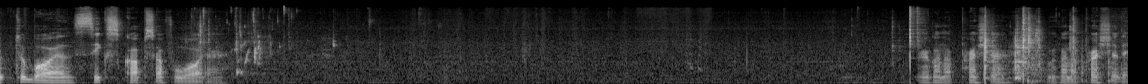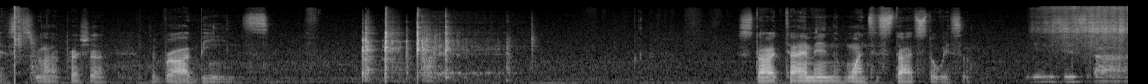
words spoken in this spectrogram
Put to boil 6 cups of water. We're gonna pressure, we're gonna pressure this. We're gonna pressure the broad beans. Start timing once it starts to whistle. This are uh,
